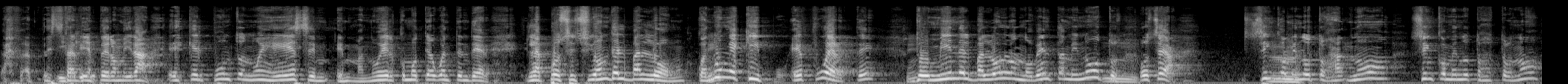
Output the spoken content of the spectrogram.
Está ¿Y bien, qué? pero mira, es que el punto no es ese, Manuel, ¿cómo te hago entender? La posición del balón, cuando un equipo es fuerte, domina el balón los 90 minutos. Mm. O sea, cinco minutos ah, no, cinco minutos otro no,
